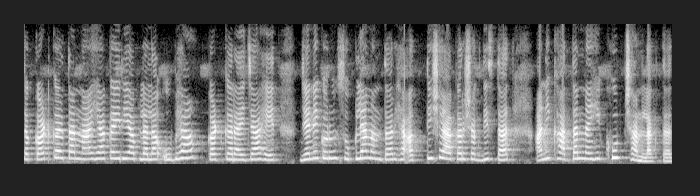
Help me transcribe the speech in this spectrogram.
तर कट करताना ह्या कैरी आपल्याला उभ्या कट करायच्या आहेत. जेणेकरून सुकल्यानंतर ह्या अतिशय आकर्षक दिसतात आणि खातानाही खूप छान लागतात.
